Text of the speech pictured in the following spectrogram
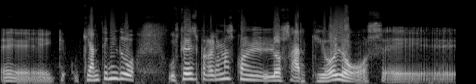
eh, que, que han tenido ustedes problemas con los arqueólogos. eh,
